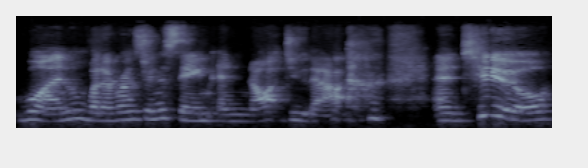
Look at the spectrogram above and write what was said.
one, what everyone's doing the same and not do that, and two,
